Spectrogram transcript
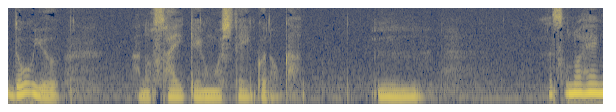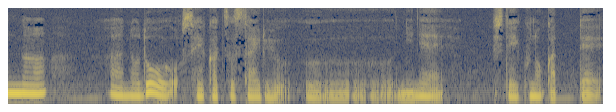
どういうあの再建をしていくのか、うん、その辺があのどう生活スタイルにねしていくのかって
